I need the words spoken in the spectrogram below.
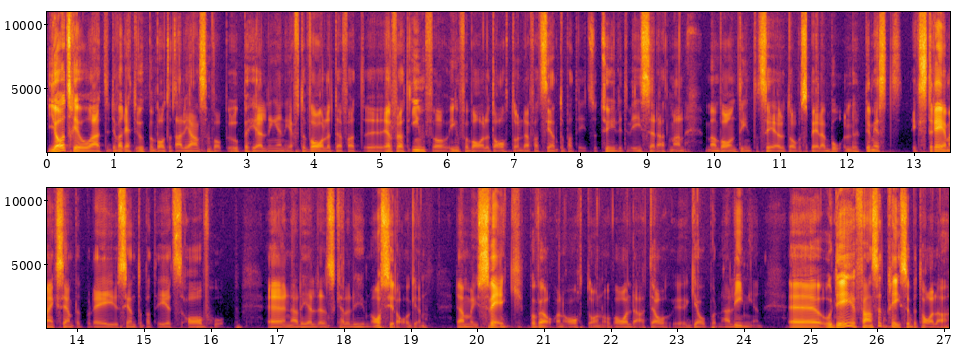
Jag tror att det var rätt uppenbart att alliansen var på uppehällningen efter valet, därför att, eh, eller förlåt, inför, inför valet 18, därför att Centerpartiet så tydligt visade att man, man var inte intresserad av att spela boll. Det mest extrema exemplet på det är ju Centerpartiets avhopp eh, när det gällde den så kallade gymnasielagen. Där man ju svek på våren 18 och valde att då eh, gå på den här linjen. Eh, och det fanns ett pris att betala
